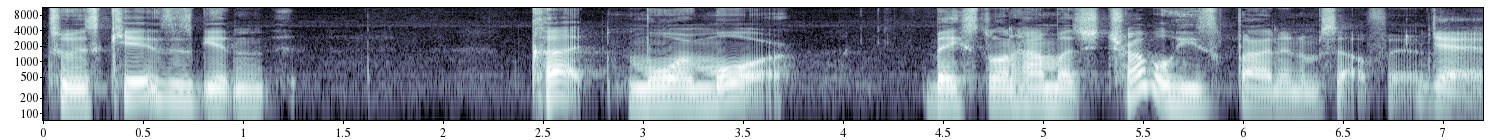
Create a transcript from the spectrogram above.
to his kids is getting cut more and more based on how much trouble he's finding himself in. Yeah.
